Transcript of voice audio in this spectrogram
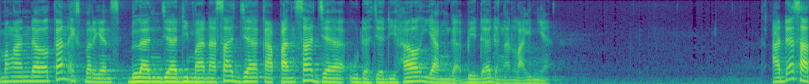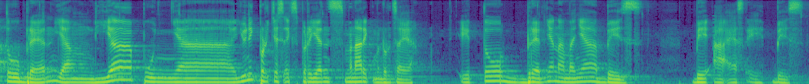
mengandalkan experience belanja di mana saja, kapan saja, udah jadi hal yang nggak beda dengan lainnya. Ada satu brand yang dia punya unique purchase experience menarik menurut saya. Itu brandnya namanya Base, B-A-S-E, Base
